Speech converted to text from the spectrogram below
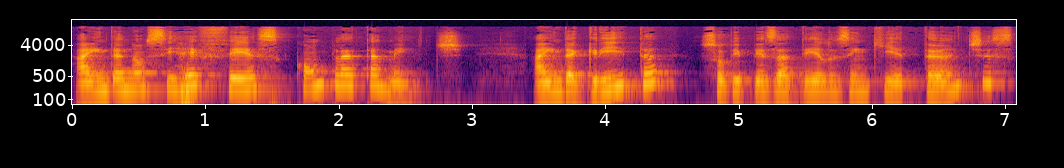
ainda não se refez completamente. Ainda grita sob pesadelos inquietantes,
